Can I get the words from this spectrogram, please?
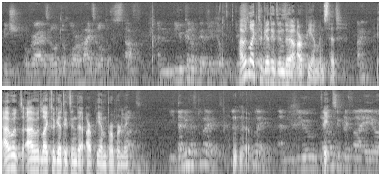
which overrides a lot of or hides a lot of stuff and you cannot get rid of I would like to get it in the. RPM instead. Fine? I would I would like to get it in the RPM properly. But then you have to wait. No. have to wait, and you cannot simplify your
